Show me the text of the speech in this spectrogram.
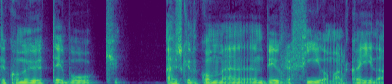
det kom ut ei bok Jeg husker det kom en, en biografi om Al Qaida,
